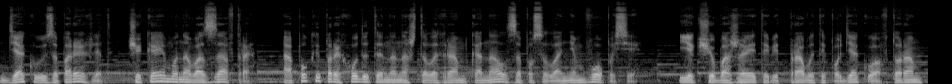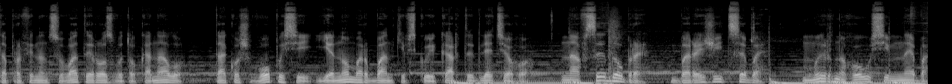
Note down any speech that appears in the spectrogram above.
Дякую за перегляд. Чекаємо на вас завтра. А поки переходите на наш телеграм-канал за посиланням в описі. Якщо бажаєте відправити подяку авторам та профінансувати розвиток каналу, також в описі є номер банківської карти для цього. На все добре, бережіть себе, мирного усім неба!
